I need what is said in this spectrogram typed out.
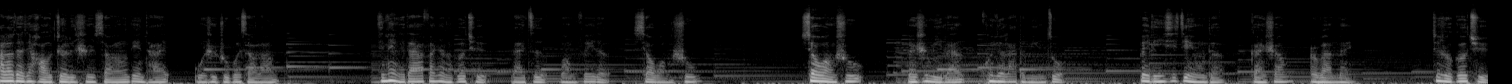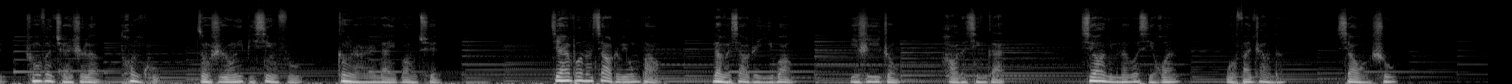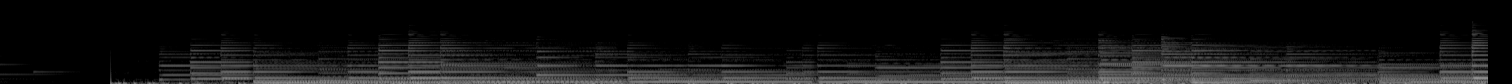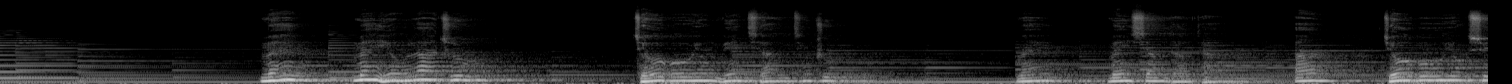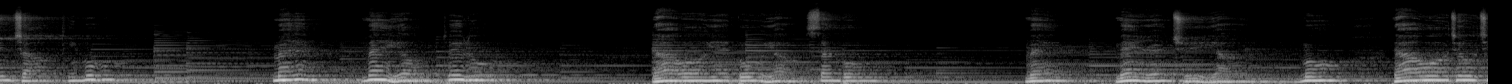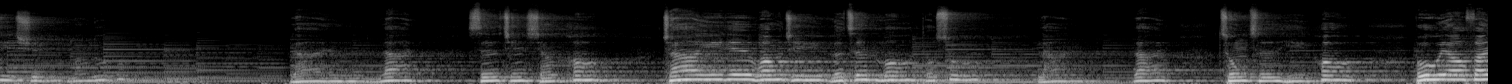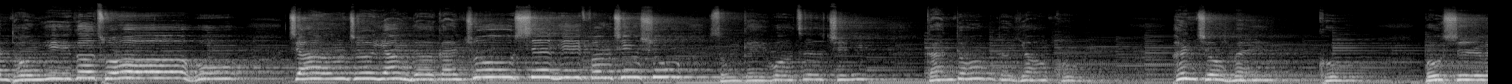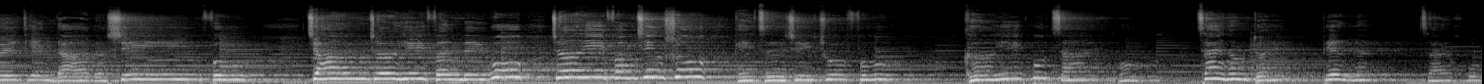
Hello，大家好，这里是小狼电台，我是主播小狼。今天给大家翻唱的歌曲来自王菲的《笑忘书》。《笑忘书》本是米兰昆德拉的名作，被林夕借用的感伤而完美。这首歌曲充分诠释了痛苦总是容易比幸福更让人难以忘却。既然不能笑着拥抱，那么笑着遗忘，也是一种好的情感。希望你们能够喜欢我翻唱的《笑忘书》。没没有蜡烛，就不用勉强庆祝。没没想到答案，就不用寻找题目。没没有退路，那我也不要散步。没没人去仰慕，那我就继续忙碌。来来，思前想后，差一点忘记了怎么投诉。来来，从此以后不要犯同一个错误。将这样的感触写一封情书，送给我自己，感动的要哭。很久没哭，不失为天大的幸福。将这一份礼物，这一封情书，给自己祝福。可以不在乎，才能对别人在乎。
